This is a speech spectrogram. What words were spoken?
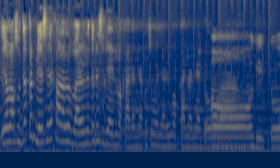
ya maksudnya kan biasanya kalau lebaran itu disediain makanannya aku cuma nyari makanannya doang Oh gitu,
